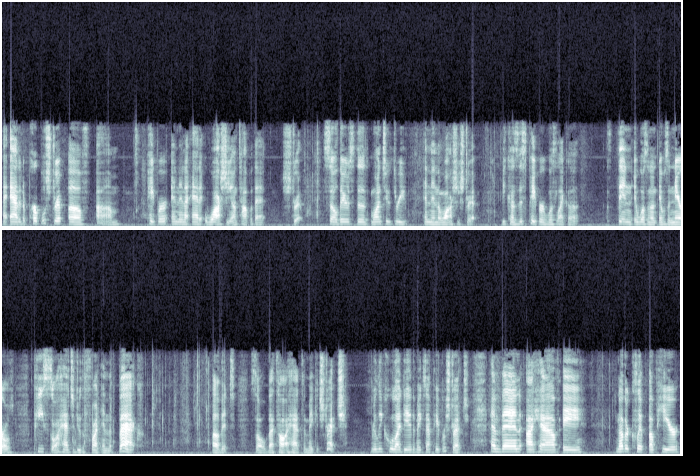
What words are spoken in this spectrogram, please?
I added a purple strip of um, paper and then I added washi on top of that strip. So there's the one, two, three, and then the washi strip because this paper was like a thin, it wasn't, a, it was a narrow piece, so I had to do the front and the back of it. So that's how I had to make it stretch. Really cool idea that makes that paper stretch. And then I have a another clip up here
